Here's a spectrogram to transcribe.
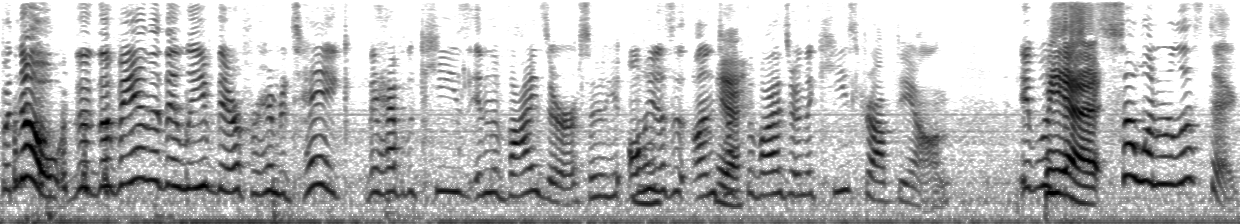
But no, the, the van that they leave there for him to take, they have the keys in the visor. So he, all he does is untuck Mm-hmm. Yeah. the visor and the keys drop down. It was yeah. so unrealistic.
